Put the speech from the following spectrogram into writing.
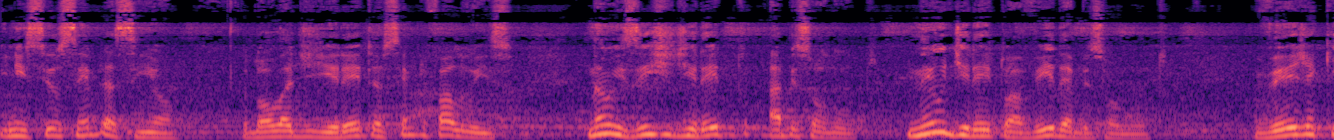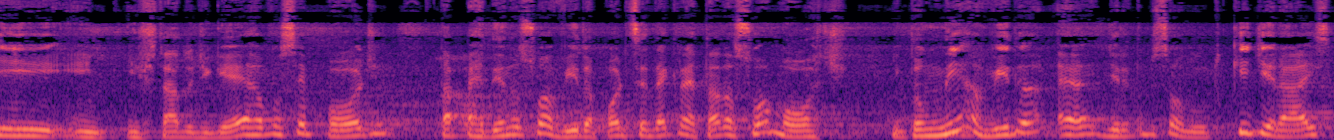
inicio sempre assim, ó. Eu dou aula de direito, eu sempre falo isso. Não existe direito absoluto. Nem o direito à vida é absoluto. Veja que em, estado de guerra você pode estar tá perdendo a sua vida, pode ser decretada a sua morte. Então nem a vida é direito absoluto. Que dirás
